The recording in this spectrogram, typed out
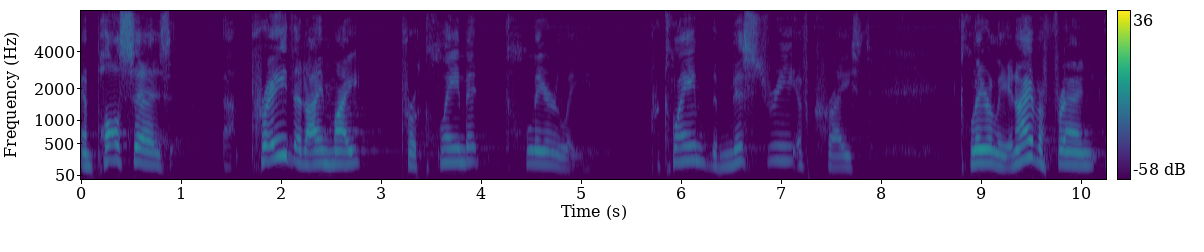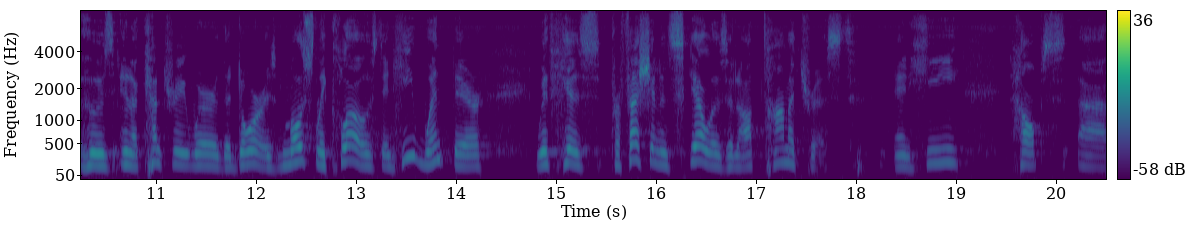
And Paul says, Pray that I might proclaim it clearly. Proclaim the mystery of Christ clearly. And I have a friend who's in a country where the door is mostly closed, and he went there with his profession and skill as an optometrist. And he helps uh,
